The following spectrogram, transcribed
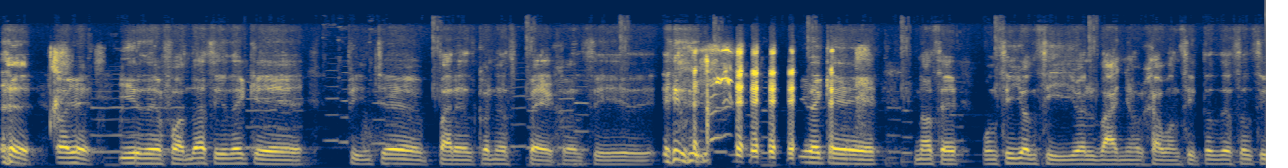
Oye, y de fondo así de que pinche pared con espejos y, y de que, no sé, un silloncillo, el baño, jaboncitos de esos y,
